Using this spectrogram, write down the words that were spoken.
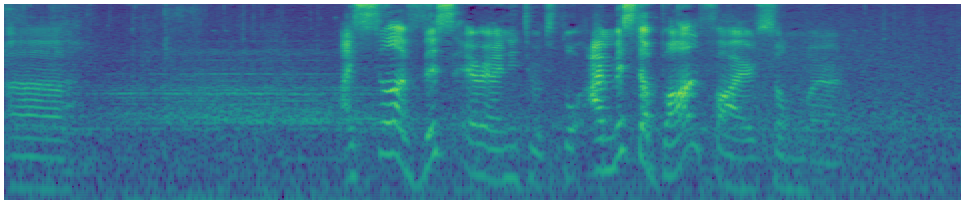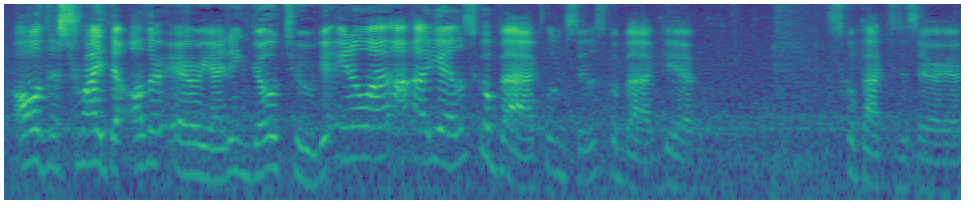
Uh. I still have this area I need to explore. I missed a bonfire somewhere. Oh, that's right, the other area I didn't go to. Yeah, you know? I, I, yeah, let's go back. Let me see. Let's go back. Yeah. Let's go back to this area.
